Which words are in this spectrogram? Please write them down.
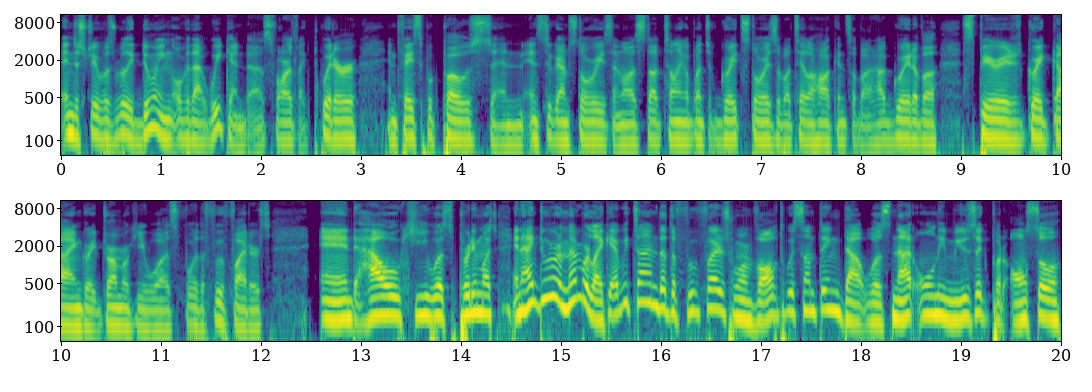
industry was really doing over that weekend as far as like twitter and facebook posts and instagram stories and all that stuff telling a bunch of great stories about taylor hawkins about how great of a spirited great guy and great drummer he was for the foo fighters and how he was pretty much and I do remember like every time that the Foo Fighters were involved with something that was not only music but also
